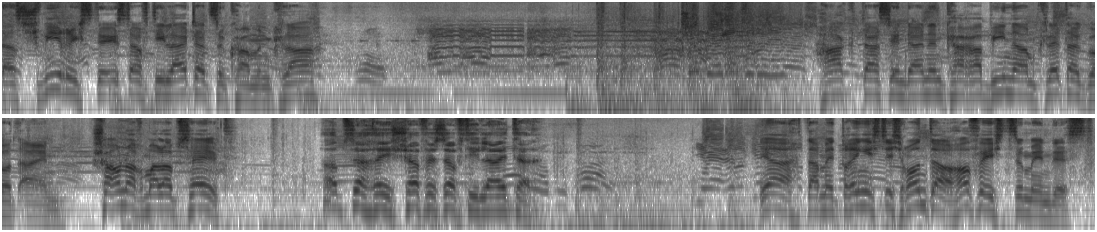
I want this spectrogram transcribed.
Das Schwierigste ist, auf die Leiter zu kommen, klar? Hak das in deinen Karabiner am Klettergurt ein. Schau noch mal, ob's hält. Hauptsache, ich schaffe es auf die Leiter. Ja, damit bringe ich dich runter, hoffe ich zumindest.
